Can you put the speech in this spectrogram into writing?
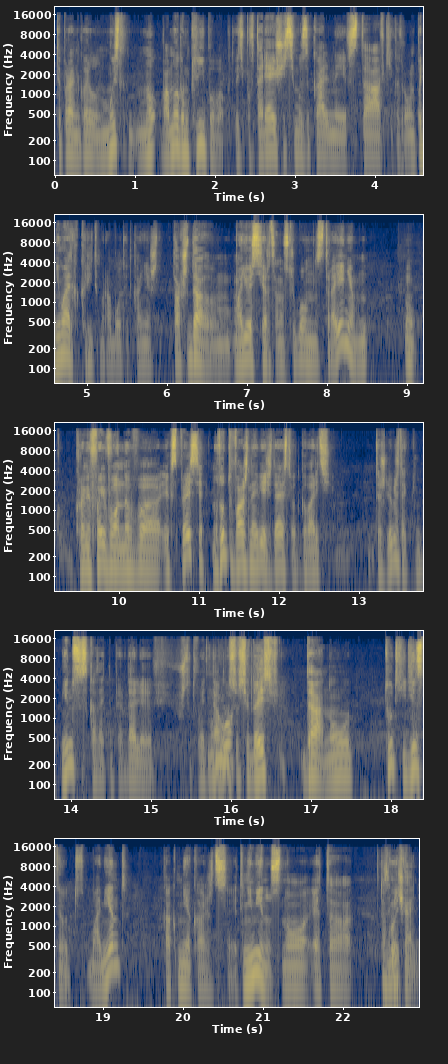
ты правильно говорил, он мыслит во многом клипово. То есть повторяющиеся музыкальные вставки, которые он понимает, как ритм работает, конечно. Так что да, мое сердце, оно с любовным настроением, ну, кроме Фейвона в э, «Экспрессе». Но тут важная вещь, да, если вот говорить... Ты же любишь так минусы сказать, например, да, или что-то вроде Ну, того. минусы всегда есть. Да, ну тут единственный вот момент, как мне кажется, это не минус, но это такое Замечание.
